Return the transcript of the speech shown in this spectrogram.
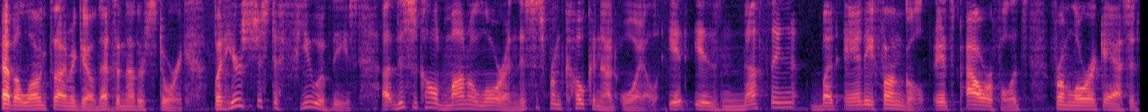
that a long time ago. That's mm-hmm. another story. But here's just a few of these. Uh, this is called monolaurin. This is from coconut oil. It is nothing but antifungal. It's powerful. It's from lauric acid.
